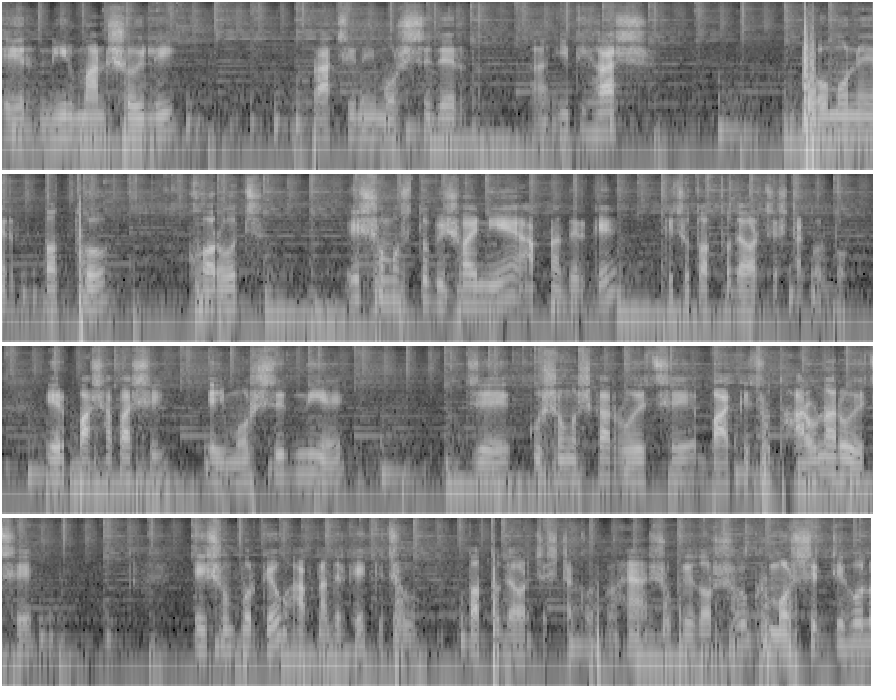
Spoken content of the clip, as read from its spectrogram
এর নির্মাণ শৈলী, প্রাচীন এই মসজিদের ইতিহাস, ভ্রমণের তথ্য, খরচ, এ সমস্ত বিষয় নিয়ে আপনাদেরকে কিছু তথ্য দেওয়ার চেষ্টা করব। এর পাশাপাশি এই মসজিদ নিয়ে যে কুসংস্কার রয়েছে বা কিছু ধারণা রয়েছে এই সম্পর্কেও আপনাদেরকে কিছু তথ্য দেওয়ার চেষ্টা করব। হ্যাঁ সুপ্রিয় দর্শক, মসজিদটি হল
